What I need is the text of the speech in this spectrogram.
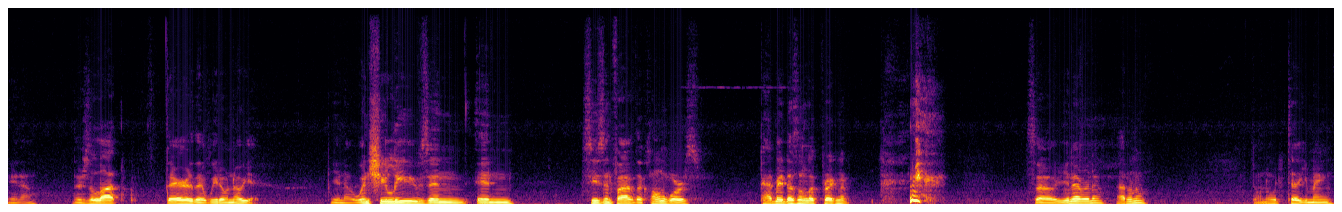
You know, there's a lot there that we don't know yet. You know, when she leaves in in season five of the Clone Wars, Padme doesn't look pregnant. so you never know. I don't know. Don't know what to tell you, man.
